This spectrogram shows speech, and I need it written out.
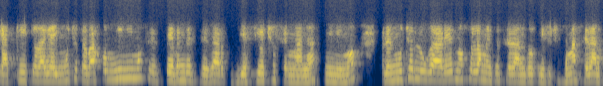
que aquí todavía hay mucho trabajo, mínimo se deben de dar 18 semanas mínimo, pero en muchos lugares no solamente se dan 18 semanas, se dan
